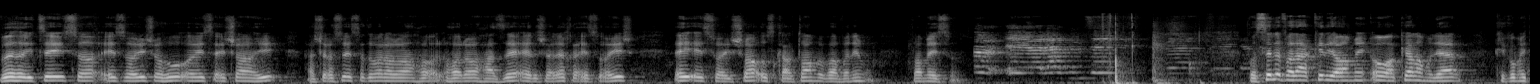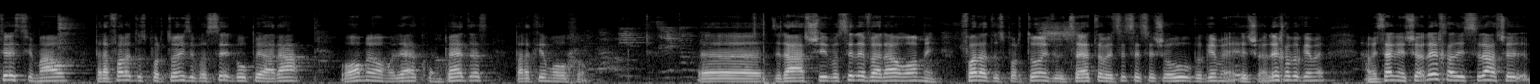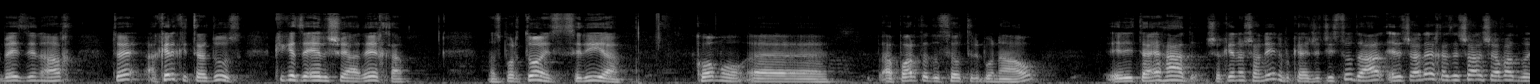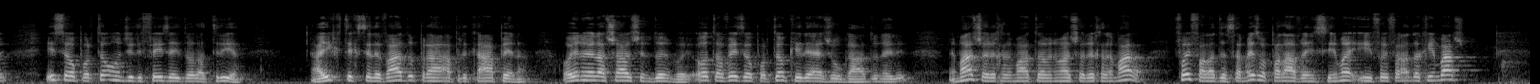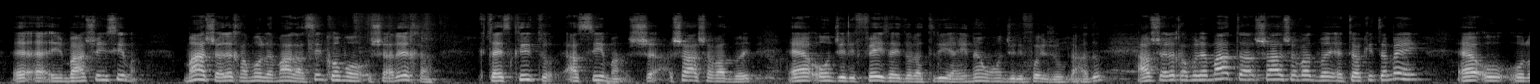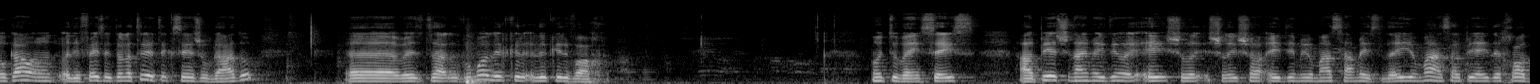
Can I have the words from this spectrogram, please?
ויצא איסו איש ההוא או איסו האישה ההיא, אשר עשו את הדבר הרע הזה, אל שעריך איסו איש, אי איסו האישה, ושכלתם ובאבנים ומסו. Você levará aquele homem ou aquela mulher que cometeu este mal para fora dos portões e você golpeará o homem ou a mulher com pedras para que morram. Uh, Rashi, você levará o homem fora dos portões, etc. A mensagem é aquele que traduz, o que quer dizer El Shearecha? Nos portões seria como uh, a porta do seu tribunal, ele está errado. Porque a gente estuda, ele Isso é o portão onde ele fez a idolatria. Aí que tem que ser levado para aplicar a pena. Ou talvez é o portão que ele é julgado nele. Foi falado essa mesma palavra em cima e foi falado aqui embaixo. É, é, embaixo e em cima. Assim como sharecha, que está escrito acima, é onde ele fez a idolatria e não onde ele foi julgado. Então aqui também é o, o lugar onde ele fez a idolatria tem que ser julgado. Muito bem, seis. על פי השניים עדים שלישה עדים יומס המס, לאי יומס על פי עד אחד.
